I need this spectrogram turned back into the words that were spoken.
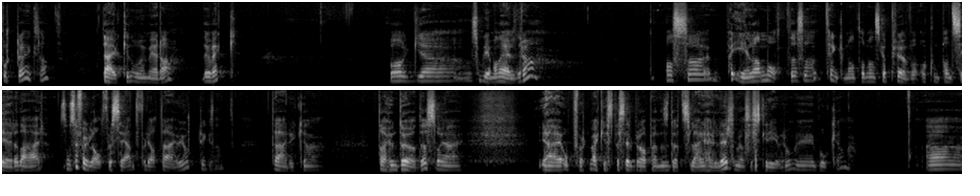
borte. ikke sant? Det er jo ikke noe mer da. Det er jo vekk. Og uh, så blir man eldre. Og så på en eller annen måte så tenker man at man skal prøve å kompensere det her. Som selvfølgelig er altfor sent, fordi det er jo gjort. ikke sant? Det er ikke... Da hun døde, så jeg, jeg oppførte meg ikke spesielt bra på hennes dødsleie heller, som jeg også skriver om i boken. Uh,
